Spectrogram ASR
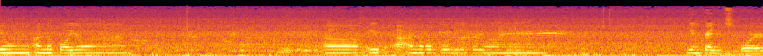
yung ano po, yung uh, ano ko po dito yung yung credit score.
